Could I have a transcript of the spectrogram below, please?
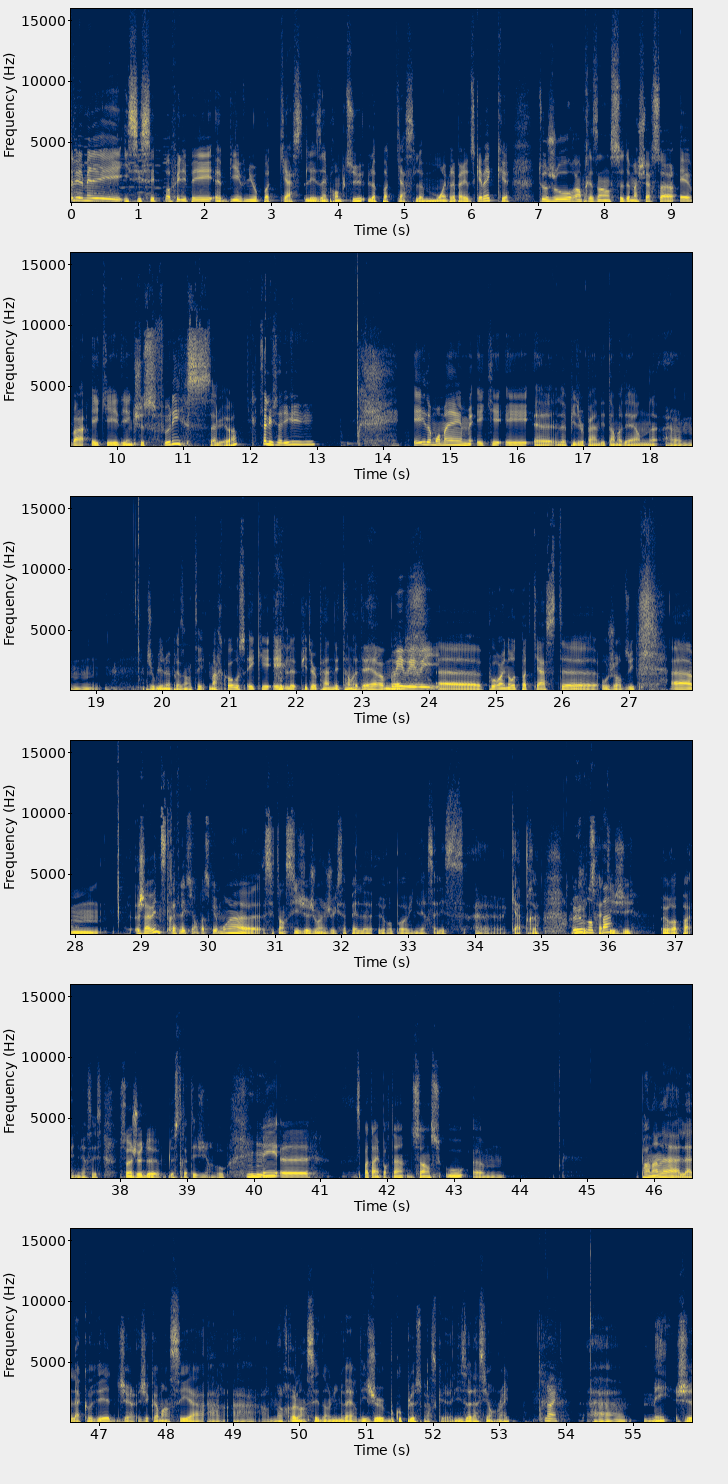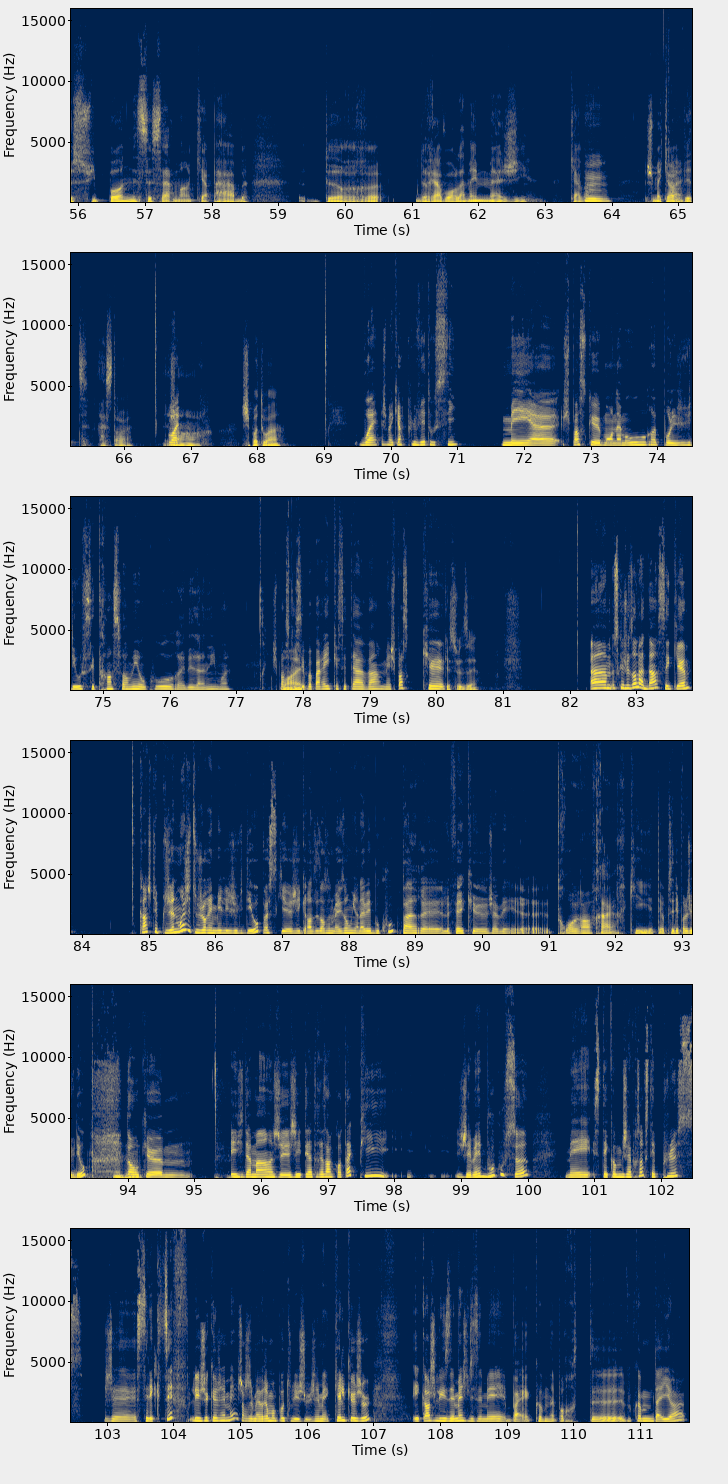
Salut le mêlé, ici c'est pas Philippe. Euh, Bienvenue au podcast Les Impromptus, le podcast le moins préparé du Québec. Toujours en présence de ma chère sœur Eva, aka The Anxious Foodie. Salut Eva. Salut, salut. Et de moi-même, aka euh, le Peter Pan des temps modernes. Euh, J'ai oublié de me présenter. Marcos, aka le Peter Pan des temps modernes. Oui, oui, oui. Euh, pour un autre podcast aujourd'hui. Euh, J'avais une petite réflexion parce que moi, euh, ces temps-ci, je joue à un jeu qui s'appelle Europa Universalis euh, 4. Un jeu de stratégie. Europa Universalis. C'est un jeu de, de stratégie, en gros. Mhm. Mais euh, c'est pas tant important, du sens où euh, pendant la, la, la COVID, j'ai j'ai commencé à, à- à me relancer dans l'univers des jeux beaucoup plus parce que l'isolation, right? Ouais. Mais je suis pas nécessairement capable de, re- de réavoir la même magie qu'avant. Mm. Je m'écœure Ouais. vite à cette heure. Ouais. Genre, je sais pas toi. Ouais, je m'écarte plus vite aussi. Mais euh, je pense que mon amour pour les jeux vidéo s'est transformé au cours des années, moi. Je pense Ouais. que c'est pas pareil que c'était avant, mais je pense que... Qu'est-ce que tu veux dire? Euh, ce que je veux dire là-dedans, c'est que quand j'étais plus jeune, moi j'ai toujours aimé les jeux vidéo parce que j'ai grandi dans une maison où il y en avait beaucoup par euh, le fait que j'avais euh, trois grands frères qui étaient obsédés par les jeux vidéo. Mhm. Donc, euh, évidemment, j'ai été très en contact, puis j'aimais beaucoup ça, mais c'était comme, j'ai l'impression que c'était plus sélectif, les jeux que j'aimais. Genre, j'aimais vraiment pas tous les jeux. J'aimais quelques jeux, et quand je les aimais, je les aimais, ben, comme n'importe... comme d'ailleurs...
